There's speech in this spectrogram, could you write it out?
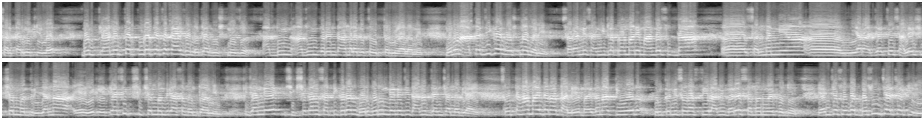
सरकारने केलं. मग त्यानंतर पुढे त्याचं काय झालं त्या घोषणेचं? अजून अजूनपर्यंत आम्हाला त्याचं उत्तर मिळालं नाही. म्हणून आता जी काय घोषणा झाली सरांनी सांगितल्याप्रमाणे मागे सुद्धा सन्मान्य सन्माननीय या राज्याचे शालेय शिक्षण मंत्री ज्यांना एक ऐतिहासिक शिक्षण मंत्री असं म्हणतो आम्ही की ज्यांनी एक शिक्षकांसाठी खरंच भरभरून देण्याची दानत ज्यांच्यामध्ये आहे. स्वतः मैदानात आले मैदानात येऊन कुलकर्णी सर असतील आम्ही बरेच समन्वयक होतो. यांच्यासोबत बसून चर्चा केली.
